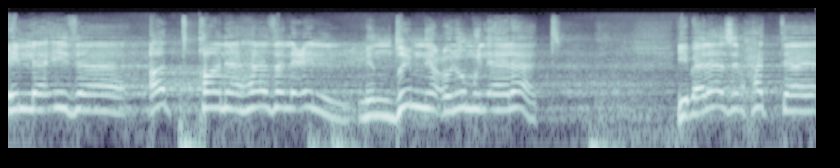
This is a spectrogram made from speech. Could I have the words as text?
إلا إذا أتقن هذا العلم من ضمن علوم الآلات. يبقى لازم حتى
